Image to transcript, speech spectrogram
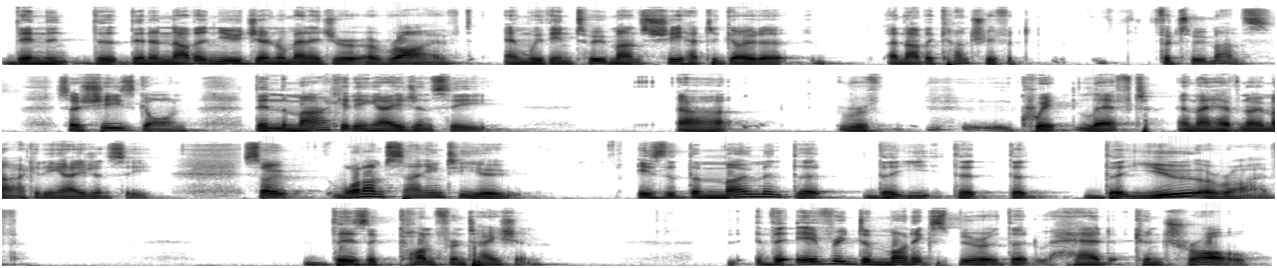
then the, the, then another new general manager arrived, and within two months she had to go to another country for for two months. So she's gone. Then the marketing agency uh, re- quit, left, and they have no marketing agency. So what I'm saying to you is that the moment that that that that that you arrive, there's a confrontation the every demonic spirit that had control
